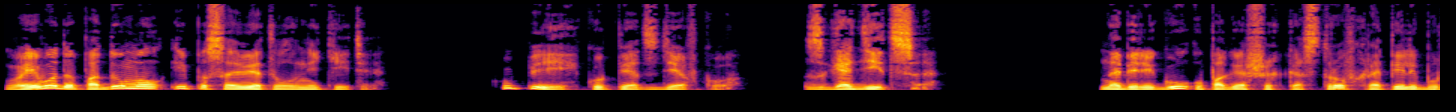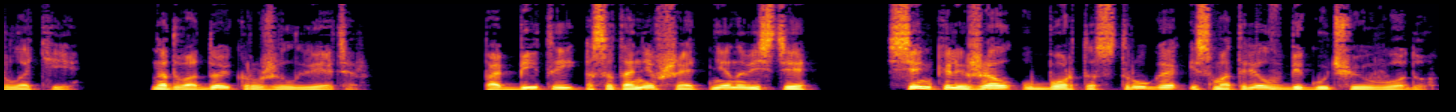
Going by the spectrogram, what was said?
Воевода подумал и посоветовал Никите. — Купи, купец, девку. Сгодится. На берегу у погасших костров храпели бурлаки. Над водой кружил ветер. Побитый, осатаневший от ненависти, Сенька лежал у борта струга и смотрел в бегучую воду.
